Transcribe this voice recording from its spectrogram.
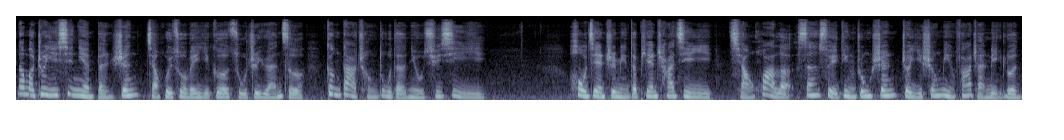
那么这一信念本身将会作为一个组织原则，更大程度地扭曲记忆。后见之明的偏差记忆强化了“三岁定终身”这一生命发展理论。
